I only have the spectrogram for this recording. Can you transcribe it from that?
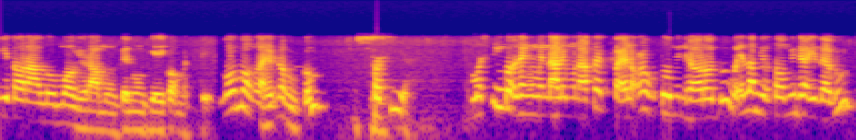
Kita orang lomo, ya mungkin mungkin kiai kok mesti. Lomo ngelahirno hukum sosial. Mesti kok yang mentali munafik, fa eno tu min haradu wa ilam yuk tau min idahu.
